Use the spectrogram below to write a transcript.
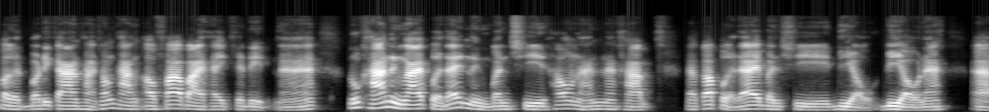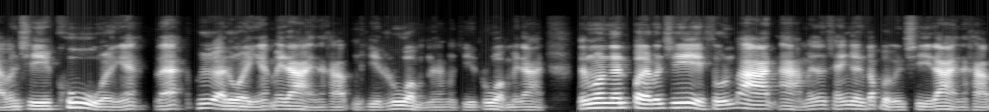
เปิดบริการผ่านช่องทาง Alpha by Thai Credit นะ ลูกค้าหนึ่งรายเปิดได้หนึ่งบัญชีเท่านั้นนะครับ แล้วก็เปิดได้บัญชีเดี่ยวเดี่ยวนะอ่าบัญชีคู่อะไรเงี้ย และเพื่อโดยอย่างเงี้ยไม่ได้นะครับบัญชีร่วมนะบัญชีร่วมไม่ได้จำนวนเงินเปิดบัญชีศูนย์บาทอ่าไม่ต้องใช้เงินก็เปิดบัญชีได้นะครับ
